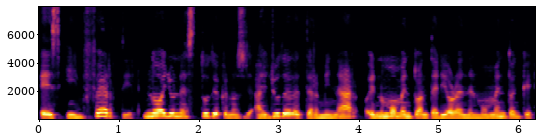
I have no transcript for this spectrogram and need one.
es infértil. No hay un estudio que nos ayude a determinar en un momento anterior, en el momento en que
